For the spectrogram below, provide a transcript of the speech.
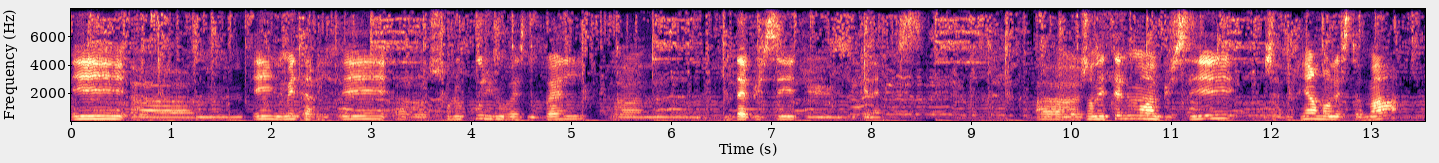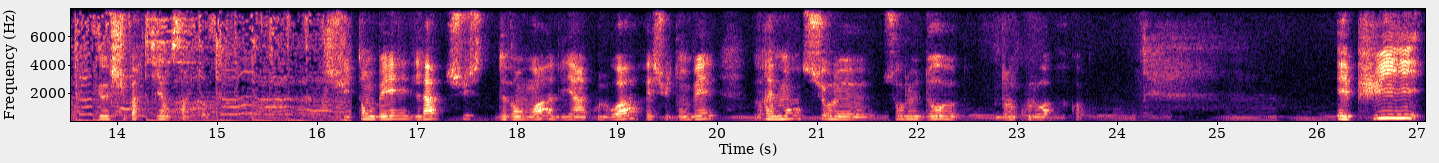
Et, il m'est arrivé, sur le coup d'une mauvaise nouvelle, d'abuser du, cannabis. J'en ai tellement abusé, j'avais rien dans l'estomac, que je suis partie en syncope suis tombée là, juste devant moi, il y a un couloir, et je suis tombée vraiment sur le, sur le dos dans le couloir. Et puis,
